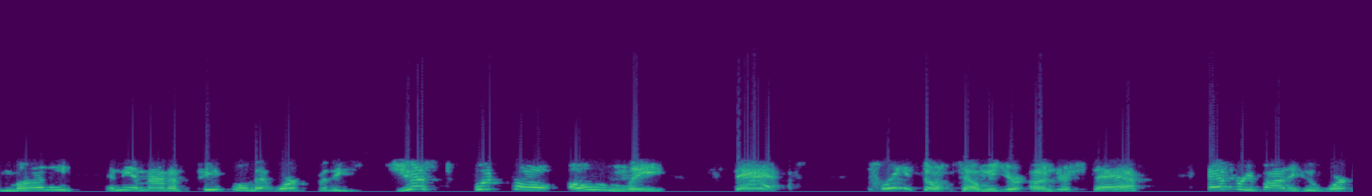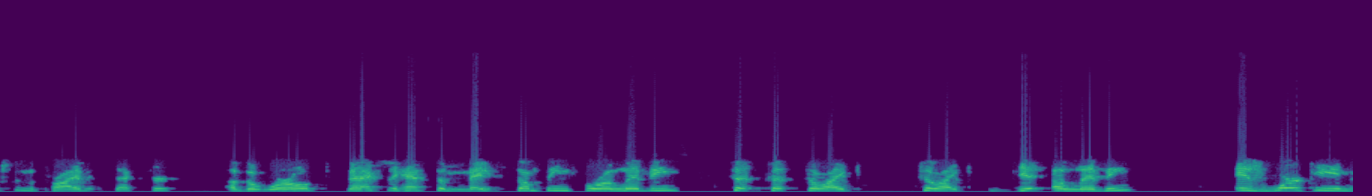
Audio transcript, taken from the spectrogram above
money and the amount of people that work for these just football only staffs. Please don't tell me you're understaffed. Everybody who works in the private sector of the world that actually has to make something for a living to, to, to like to like get a living is working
